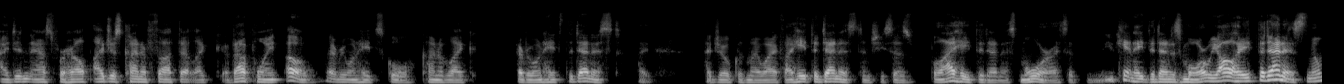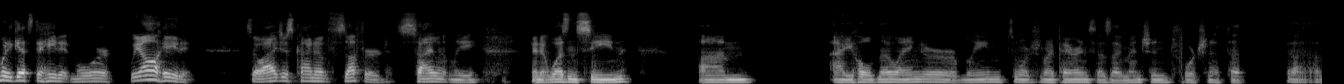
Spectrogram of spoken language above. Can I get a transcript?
I didn't ask for help. I just kind of thought that like at that point, oh, everyone hates school, kind of like everyone hates the dentist. I I joke with my wife, I hate the dentist. And she says, Well, I hate the dentist more. I said, You can't hate the dentist more. We all hate the dentist. Nobody gets to hate it more. We all hate it. So I just kind of suffered silently and it wasn't seen. Um, I hold no anger or blame towards my parents, as I mentioned. Fortunate that, uh,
